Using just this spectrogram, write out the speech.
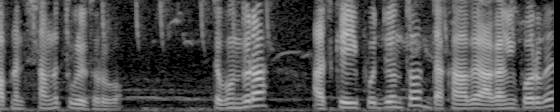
আপনাদের সামনে তুলে ধরব। তো বন্ধুরা, আজকে এই পর্যন্ত, দেখা হবে আগামী পর্বে।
